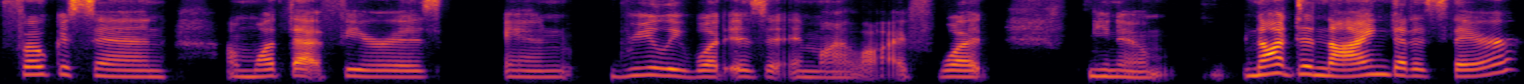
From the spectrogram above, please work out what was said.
focus in on what that fear is and really what is it in my life what you know not denying that it's there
